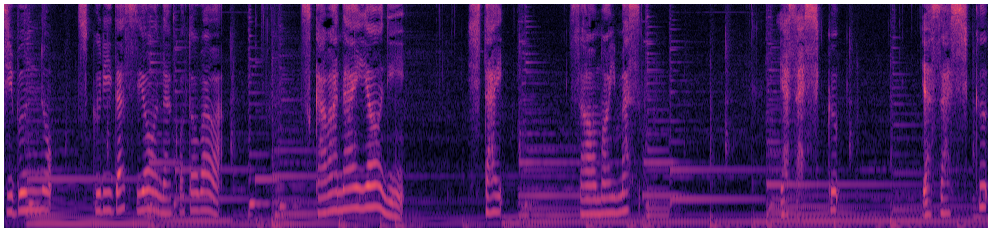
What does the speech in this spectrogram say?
自分の作り出すような言葉は使わないようにしたい。そう思います。優しく。優しく。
